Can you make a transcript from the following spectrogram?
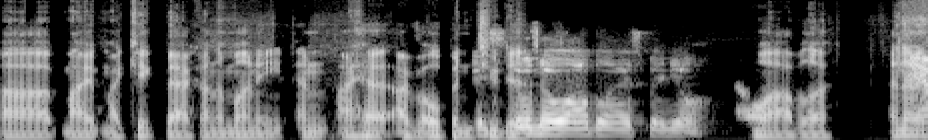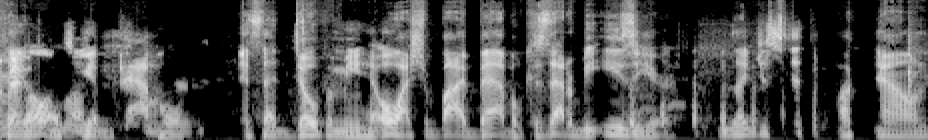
Uh, my my kickback on the money, and I had I've opened and two still discs. no habla español. No habla. And then Damn I think, it. oh, I should get Babbel. It's that dopamine. Oh, I should buy Babbel because that'll be easier. I'm like, just sit the fuck down,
